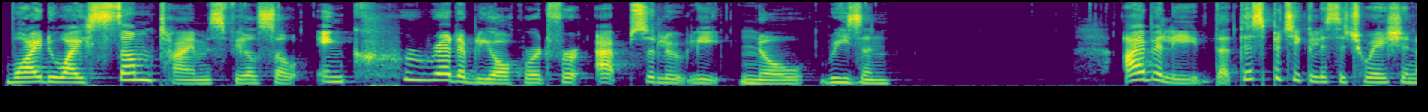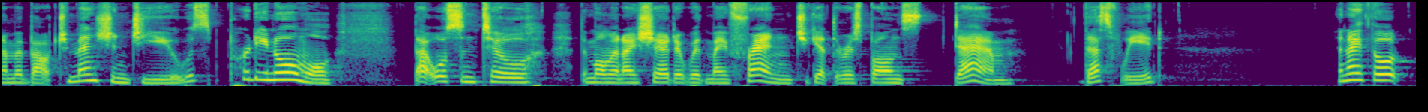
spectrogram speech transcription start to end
Why do I sometimes feel so incredibly awkward for absolutely no reason? I believe that this particular situation I'm about to mention to you was pretty normal. That was until the moment I shared it with my friend to get the response, damn, that's weird. And I thought,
